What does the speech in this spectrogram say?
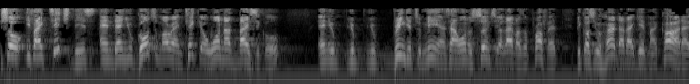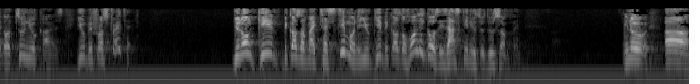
So, if I teach this and then you go tomorrow and take your worn out bicycle and you, you, you bring it to me and say, I want to sow into your life as a prophet because you heard that I gave my car and I got two new cars, you'll be frustrated. You don't give because of my testimony, you give because the Holy Ghost is asking you to do something. You know, uh,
